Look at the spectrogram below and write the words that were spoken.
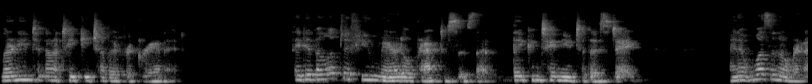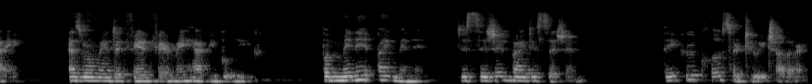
learning to not take each other for granted. They developed a few marital practices that they continue to this day. And it wasn't overnight, as romantic fanfare may have you believe, but minute by minute, decision by decision, they grew closer to each other.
